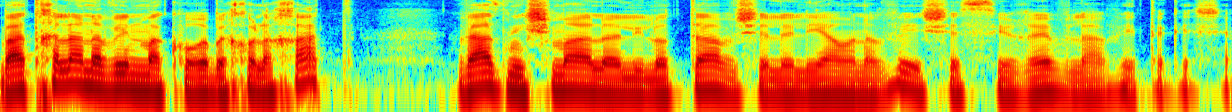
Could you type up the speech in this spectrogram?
בהתחלה נבין מה קורה בכל אחת, ואז נשמע על עלילותיו של אליהו הנביא, שסירב להביא את הגשם.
